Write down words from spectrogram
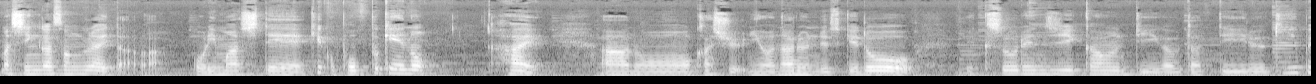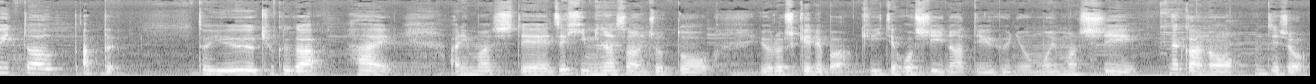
まあ、シンガーソングライターがおりまして結構ポップ系の、はいあの歌手にはなるんですけどレックス・オレンジ・カウンティが歌っている「Keep It Up」という曲が、はい、ありましてぜひ皆さんちょっとよろしければ聴いてほしいなっていうふうに思いますしなんかあの何て言うんでしょう。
